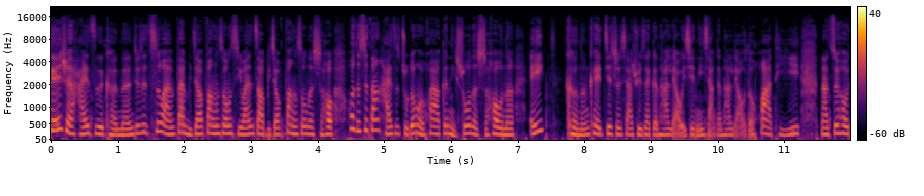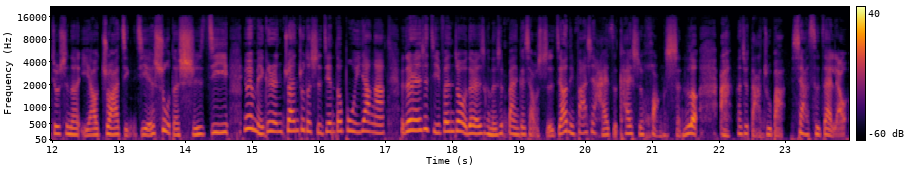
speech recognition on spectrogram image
可以选孩子可能就是吃完饭比较放松，洗完澡比较放松的时候，或者是当孩子主动有话要跟你说的时候呢，诶。可能可以接着下去，再跟他聊一些你想跟他聊的话题。那最后就是呢，也要抓紧结束的时机，因为每个人专注的时间都不一样啊。有的人是几分钟，有的人是可能是半个小时。只要你发现孩子开始恍神了啊，那就打住吧，下次再聊。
